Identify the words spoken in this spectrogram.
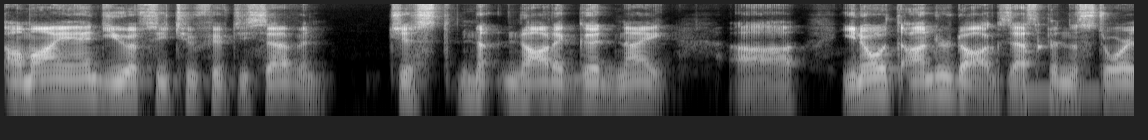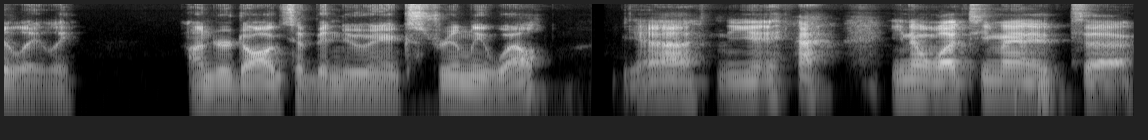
on my end, UFC 257, just n- not a good night. Uh, you know what? The underdogs. That's been the story lately. Underdogs have been doing extremely well. Yeah, yeah. You know what, T man? It uh,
